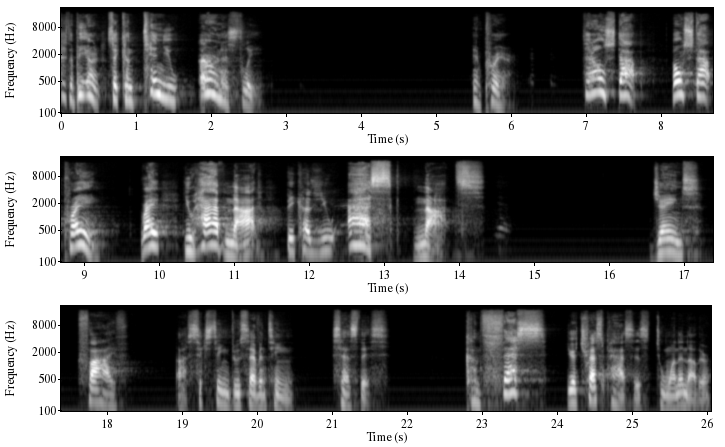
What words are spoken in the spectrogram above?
Wow. To be earnest, to continue earnestly in prayer. So don't stop. Don't stop praying, right? You have not because you ask not. James 5 uh, 16 through 17 says this Confess your trespasses to one another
